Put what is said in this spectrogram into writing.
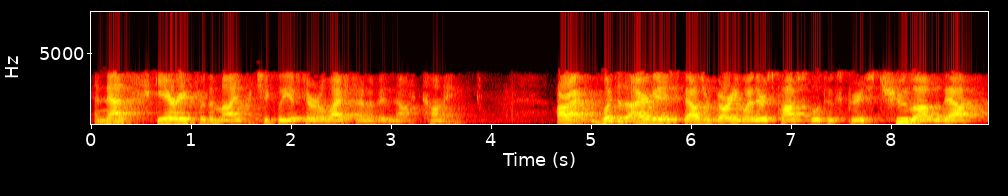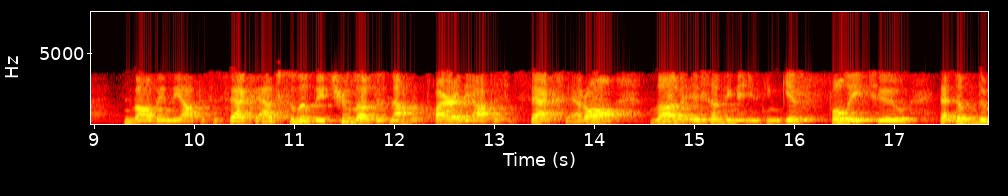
And that's scary for the mind, particularly if there are a lifetime of it not coming. All right, what does Ayurveda espouse regarding whether it's possible to experience true love without involving the opposite sex. Absolutely. True love does not require the opposite sex at all. Love is something that you can give fully to, that the, the,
